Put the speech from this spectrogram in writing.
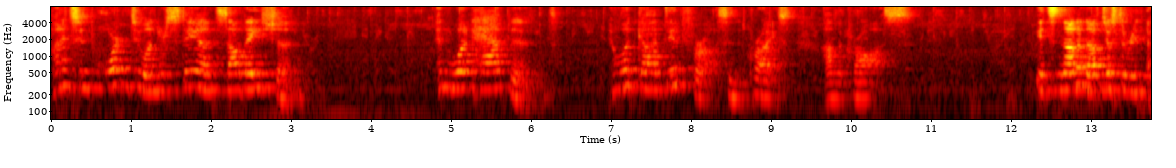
But it's important to understand salvation and what happened and what God did for us in Christ on the cross. It's not enough just to read.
